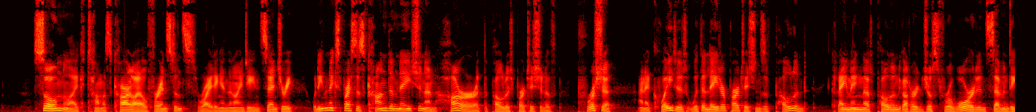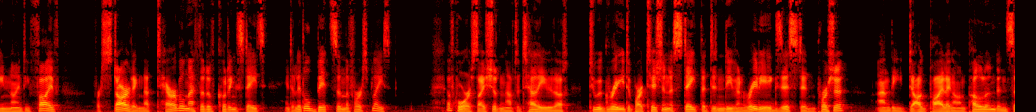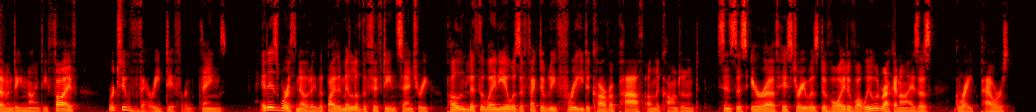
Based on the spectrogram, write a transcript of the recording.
Some, like Thomas Carlyle, for instance, writing in the 19th century, would even express his condemnation and horror at the Polish partition of Prussia and equate it with the later partitions of Poland, claiming that Poland got her just reward in 1795 for starting that terrible method of cutting states into little bits in the first place. Of course, I shouldn't have to tell you that to agree to partition a state that didn't even really exist in Prussia and the dogpiling on Poland in 1795 were two very different things. It is worth noting that by the middle of the 15th century, Poland Lithuania was effectively free to carve a path on the continent, since this era of history was devoid of what we would recognise as great powers.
